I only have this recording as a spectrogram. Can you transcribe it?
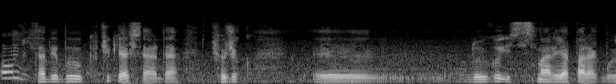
11. Tabii bu küçük yaşlarda çocuk e, duygu istismarı yaparak bu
